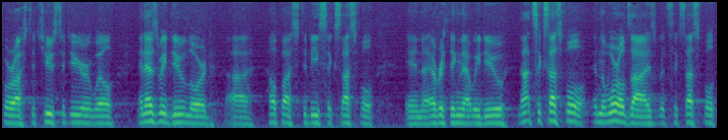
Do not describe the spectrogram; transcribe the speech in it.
for us to choose to do your will. And as we do, Lord, uh, help us to be successful in everything that we do. Not successful in the world's eyes, but successful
